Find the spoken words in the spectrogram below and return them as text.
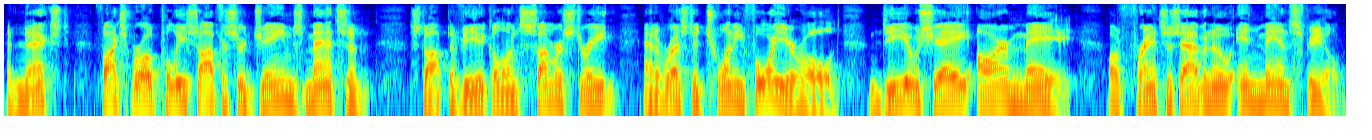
And next, Foxborough police officer James Matson stopped a vehicle on Summer Street and arrested 24 year old Deoshay R. May of Francis Avenue in Mansfield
